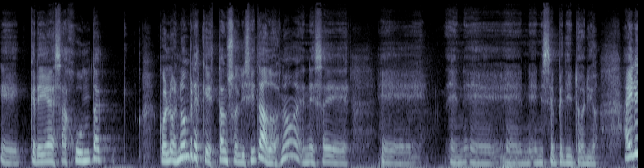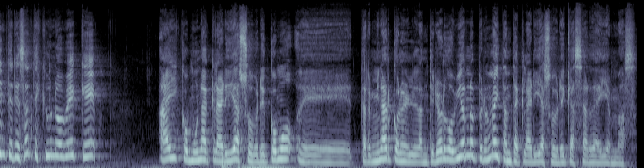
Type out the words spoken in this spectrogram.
eh, crea esa junta con los nombres que están solicitados ¿no? en ese... Eh, en, ese petitorio. Ahí lo interesante es que uno ve que hay como una claridad sobre cómo eh, terminar con el anterior gobierno, pero no hay tanta claridad sobre qué hacer de ahí en más.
